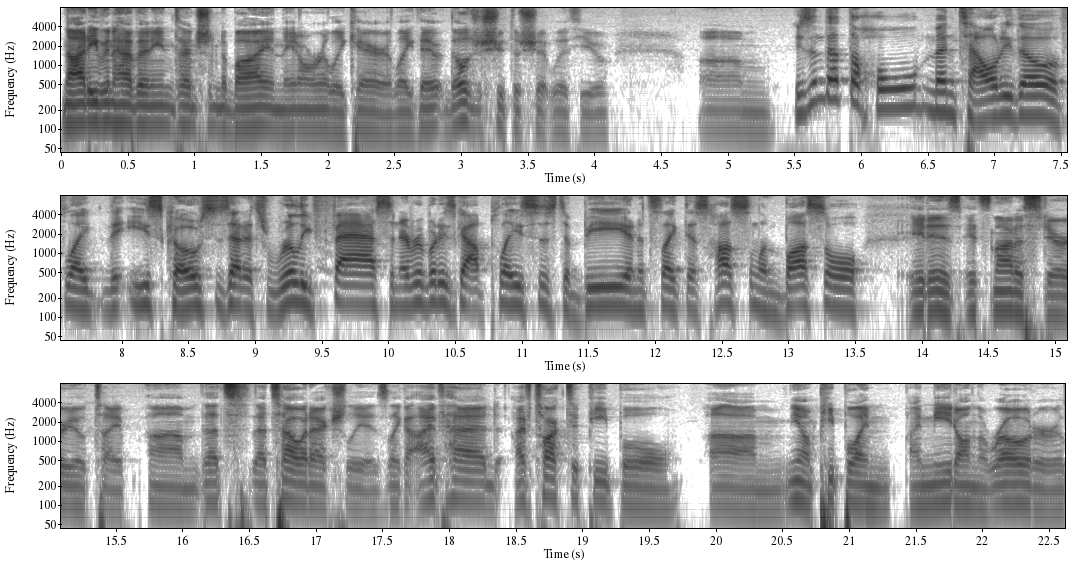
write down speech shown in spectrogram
not even have any intention to buy, and they don't really care. Like they they'll just shoot the shit with you. Isn't that the whole mentality though of like the East Coast is that it's really fast and everybody's got places to be and it's like this hustle and bustle. It is. It's not a stereotype. Um, that's that's how it actually is. Like I've had, I've talked to people, um, you know, people I I meet on the road or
